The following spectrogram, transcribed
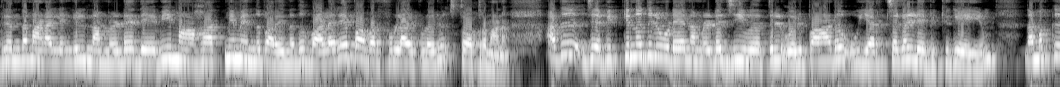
ഗ്രന്ഥമാണ് അല്ലെങ്കിൽ നമ്മളുടെ ദേവി മാഹാത്മ്യം എന്ന് പറയുന്നത് വളരെ പവർഫുൾ ആയിട്ടുള്ള ഒരു സ്തോത്രമാണ്. അത് ജപിക്കുന്നതിലൂടെ നമ്മളുടെ ജീവിതത്തിൽ ഒരുപാട് ഉയർച്ചകൾ ലഭിക്കുകയും നമുക്ക്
